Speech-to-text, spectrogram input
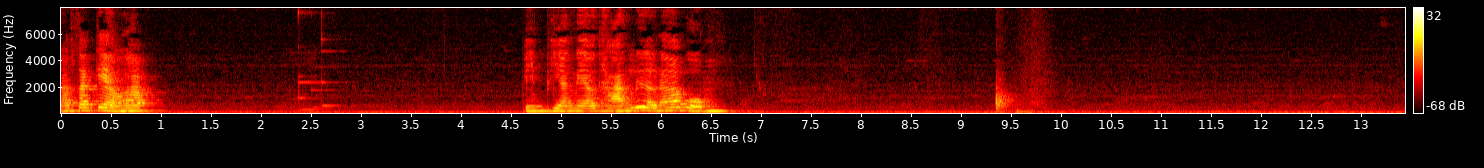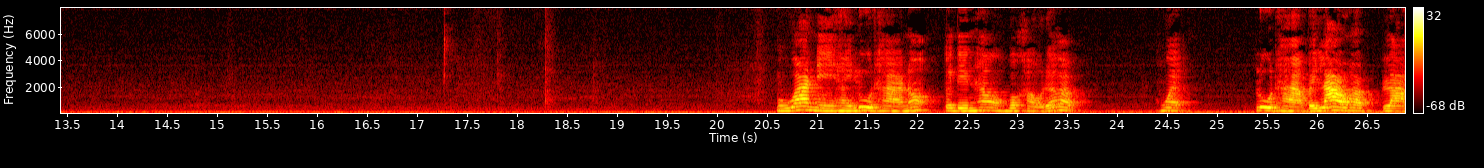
กลับสะแก้วครับ เป็นเพียงแนวทางเลือกนะครับผม หมู่ว่านนี่ให้ลูดหาเนาะตัวเด่นเฮาบ่เขาเด้อครับห้วยลูดหาไปเล่าครับเล่า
